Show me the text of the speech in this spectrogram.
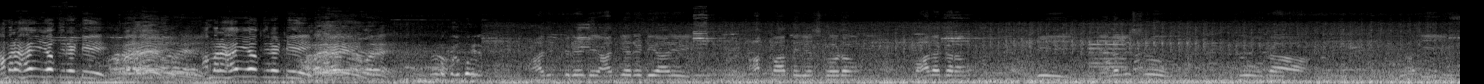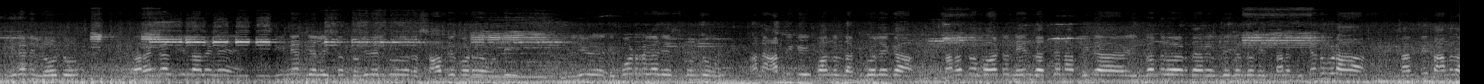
అమరహై యోగిరెడ్డి! అమరహై యోగిరెడ్డి! ఆదిత్యరెడ్డి ఆదిత్యరెడ్డి గారి ఆత్మహత్య చేసుకోవడం బాధాకరం. ఇది జర్నలిస్టు ఒక అది తీరని లోటు. వరంగల్ జిల్లాలోనే సీనియర్ జర్నలిస్ట్ తొలి వెలుగు స్టాఫ్ రిపోర్టర్గా ఉండి రిపోర్టర్గా చేసుకుంటూ తన ఆర్థిక ఇబ్బందులు తట్టుకోలేక తనతో పాటు నేను తప్పితే నా బిడ్డ ఇబ్బందులు పడతానే ఉద్దేశంతో తన బిడ్డను కూడా చంపి తన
